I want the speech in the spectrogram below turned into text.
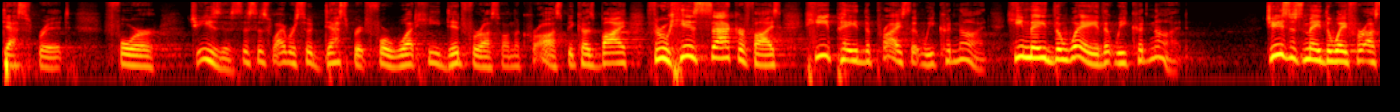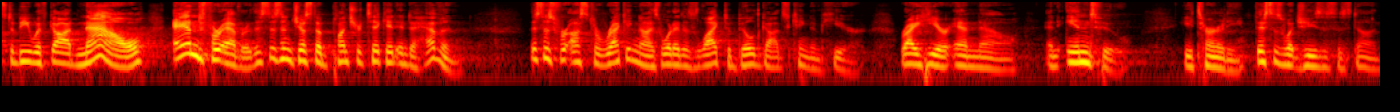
desperate for Jesus. This is why we're so desperate for what he did for us on the cross because by through his sacrifice he paid the price that we could not. He made the way that we could not. Jesus made the way for us to be with God now and forever. This isn't just a punch your ticket into heaven. This is for us to recognize what it is like to build God's kingdom here, right here and now, and into eternity. This is what Jesus has done.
